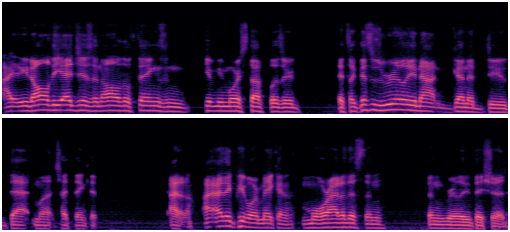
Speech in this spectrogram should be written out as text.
I need all the edges and all the things and give me more stuff, Blizzard. It's like this is really not gonna do that much. I think that I don't know. I, I think people are making more out of this than than really they should.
